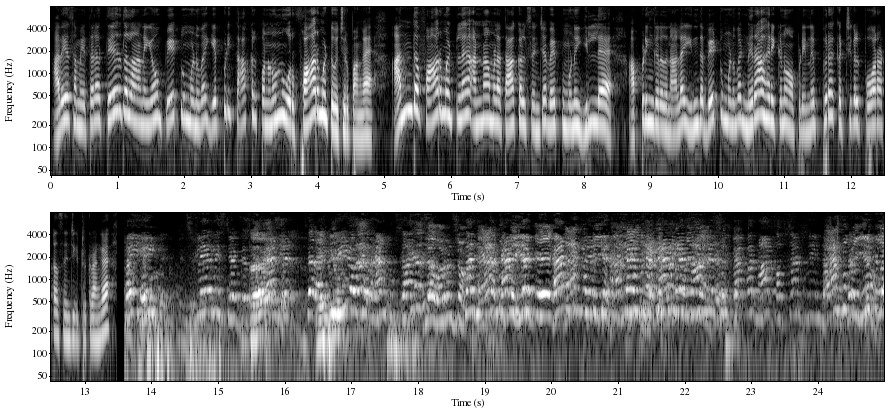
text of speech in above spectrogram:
அதே சமயத்தில் தேர்தல் ஆணையம் வேட்புமனுவை எப்படி தாக்கல் பண்ணணும்னு ஒரு ஃபார்மெட் வச்சிருப்பாங்க. அந்த ஃபார்மெட்டில் அண்ணாமலை தாக்கல் செஞ்ச வேட்புமனு இல்லை அப்படிங்கிறதுனால இந்த வேட்புமனுவை நிராகரிக்கணும் அப்படின்னு பிற கட்சிகள் போராட்டம் செஞ்சுக்கிட்டு இருக்காங்க இருக்குல்ல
